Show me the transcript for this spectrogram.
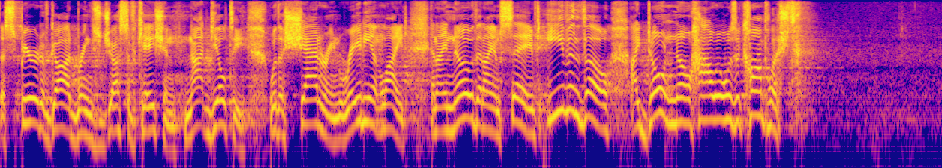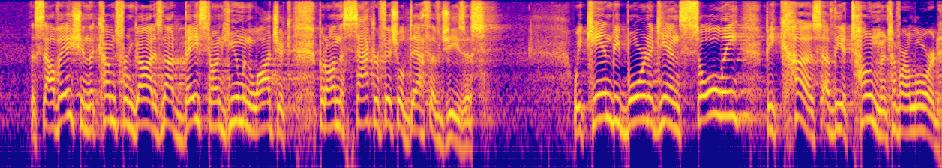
The Spirit of God brings justification, not guilty, with a shattering, radiant light. And I know that I am saved, even though I don't know how it was accomplished. The salvation that comes from God is not based on human logic, but on the sacrificial death of Jesus. We can be born again solely because of the atonement of our Lord.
